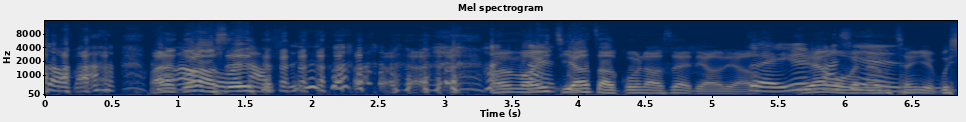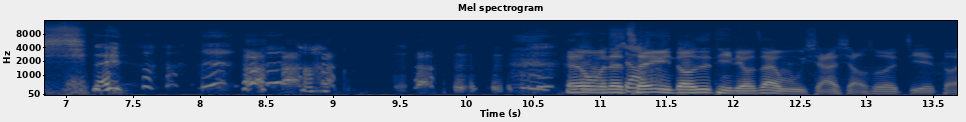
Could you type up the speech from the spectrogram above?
手吧？完了，郭老师，老师 我们某一集要找郭老师来聊聊。对，因为发现我们的成语也不行。对，可能我们的成语都是停留在武侠小说的阶段，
